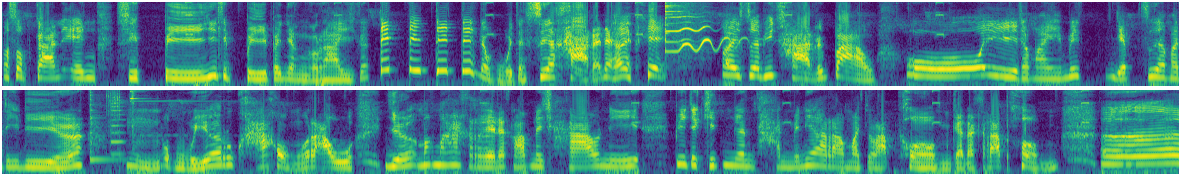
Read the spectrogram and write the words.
ประสบการณ์เองสิบปี20ปีเป็นอย่างไรก็ติดติดติดติดโอ้โหแต่เสื้อขาดแล้วเนี่ยเฮ้ยพี่เฮ้ยเสื้อพี่ขาดหรือเปล่า โอ้ยทำไมไม่เย็บเสื้อมาดีๆฮะอืม โอ้โหลูกค้าของเราเยอะมากๆเลยนะครับ ในเช้านี้ พี่จะคิดเงินทันไหมเนี่ยเรามารับชมกันนะครับ ผม เออ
